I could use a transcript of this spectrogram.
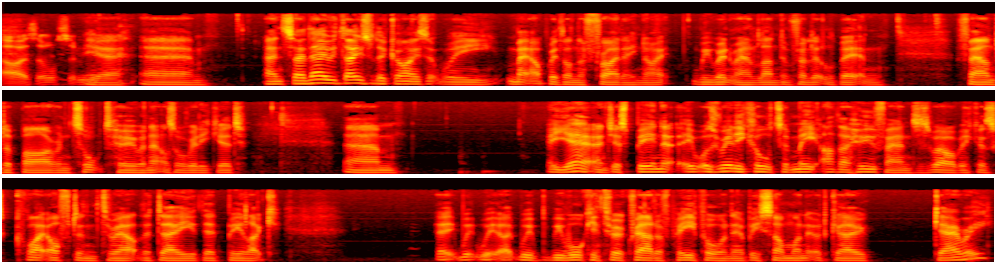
Oh, it's awesome. Yeah. Um, and so those those were the guys that we met up with on the Friday night. We went around London for a little bit and found a bar and talked to, and that was all really good. Um, yeah, and just being it was really cool to meet other Who fans as well because quite often throughout the day there'd be like eh, we, we, we'd be walking through a crowd of people and there'd be someone that would go, Gary,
